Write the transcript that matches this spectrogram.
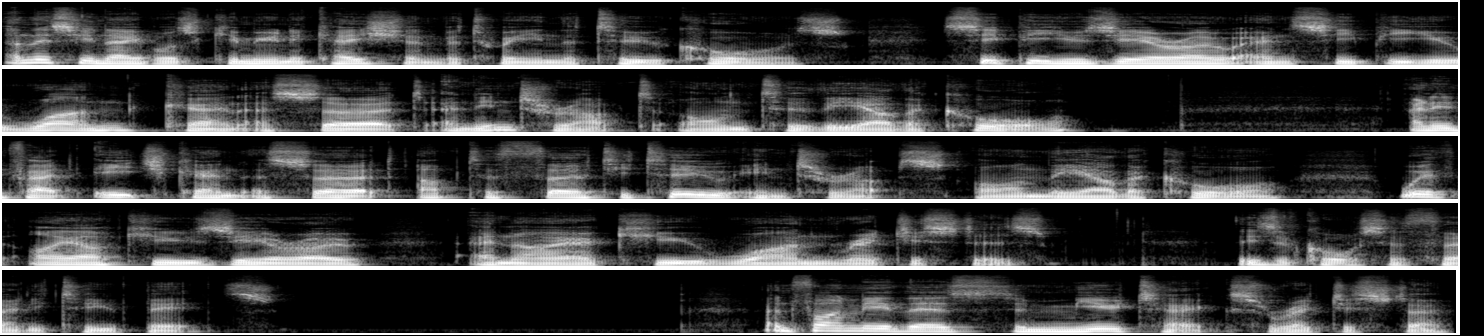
and this enables communication between the two cores. CPU 0 and CPU 1 can assert an interrupt onto the other core, and in fact each can assert up to 32 interrupts on the other core with IRQ0 and IRQ1 registers. These of course are 32 bits. And finally there's the mutex register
